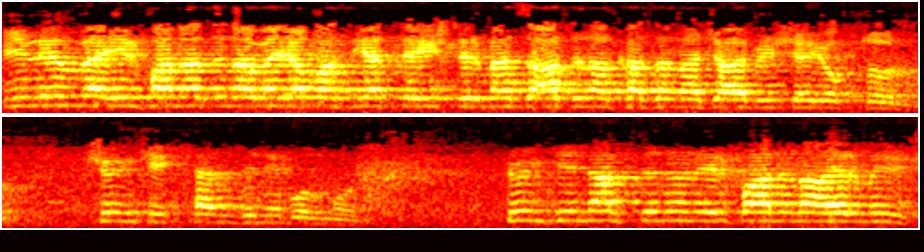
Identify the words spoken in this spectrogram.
ilim ve irfan adına veya vaziyet değiştirmesi adına kazanacağı bir şey yoktur. Çünkü kendini bulmuş. Çünkü nefsinin irfanına ermiş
